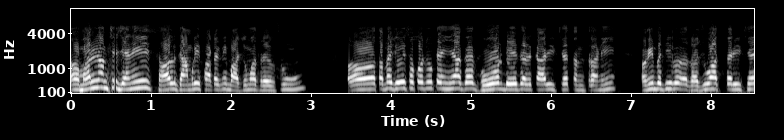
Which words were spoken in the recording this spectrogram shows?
મારું નામ છે જેનીશ હાલ ગામડી ફાટકની બાજુમાં જ રહું છું. તમે જોઈ શકો છો કે અહીંયા આગળ ઘોર બેદરકારી છે તંત્રની. ઘણી બધી રજૂઆત કરી છે.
